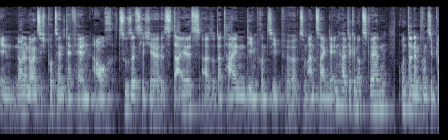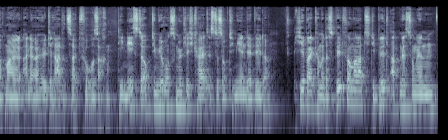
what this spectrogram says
in 99% der Fällen auch zusätzliche Styles, also Dateien, die im Prinzip äh, zum Anzeigen der Inhalte genutzt werden und dann im Prinzip nochmal eine erhöhte Ladezeit verursachen. Die nächste Optimierungsmöglichkeit ist das Optimieren der Bilder. Hierbei kann man das Bildformat, die Bildabmessungen,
